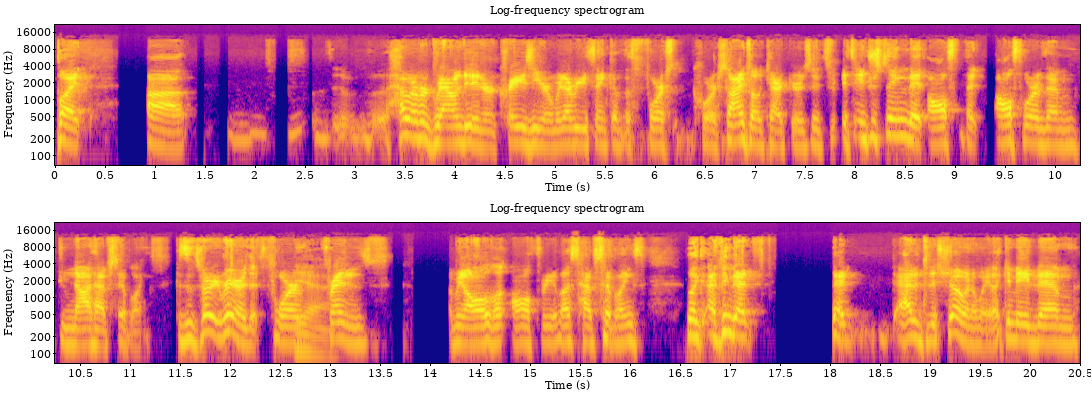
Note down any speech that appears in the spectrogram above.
but uh, however grounded or crazy or whatever you think of the four core Seinfeld characters, it's it's interesting that all that all four of them do not have siblings because it's very rare that four Yeah. friends. I mean, all all three of us have siblings. Like I think that that added to the show in a way. Like it made them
